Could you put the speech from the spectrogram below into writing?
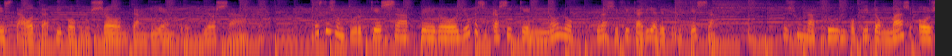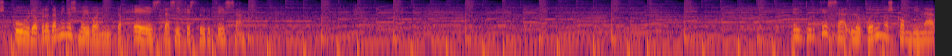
Esta otra tipo blusón también preciosa. Este es un turquesa, pero yo casi casi que no lo clasificaría de turquesa. Es un azul un poquito más oscuro, pero también es muy bonito. Esta sí que es turquesa. El turquesa lo podemos combinar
